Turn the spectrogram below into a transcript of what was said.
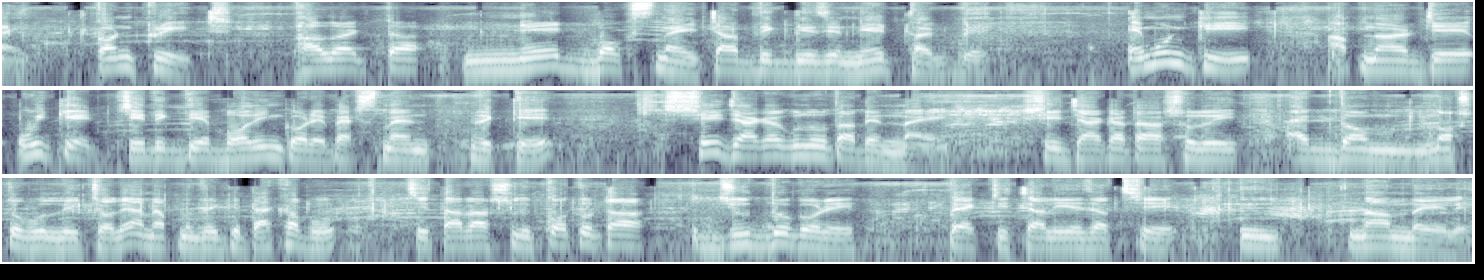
নাই কনক্রিট ভালো একটা নেট বক্স নাই, চারদিক দিয়ে যে নেট থাকবে। এমনকি আপনার যে উইকেট যেদিক দিয়ে বোলিং করে ব্যাটসম্যানদেরকে সেই জায়গাগুলো তাদের নাই। সেই জায়গাটা আসলেই একদম নষ্ট বললেই চলে। আমি আপনাদেরকে দেখাবো যে তারা আসলে কতটা যুদ্ধ করে প্র্যাকটিস চালিয়ে যাচ্ছে এই নান্দাইলে।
